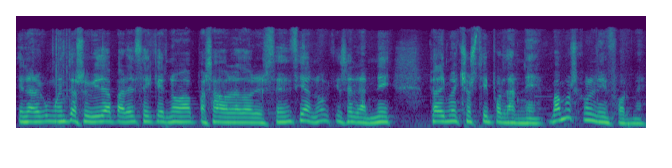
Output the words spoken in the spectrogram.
en algún momento de su vida parece que no ha pasado la adolescencia, ¿no? que es el acné. Pero hay muchos tipos de acné. Vamos con el informe.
